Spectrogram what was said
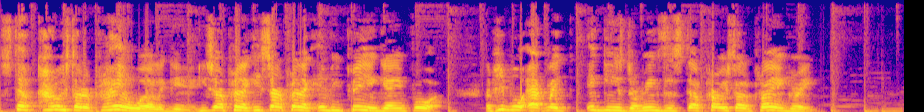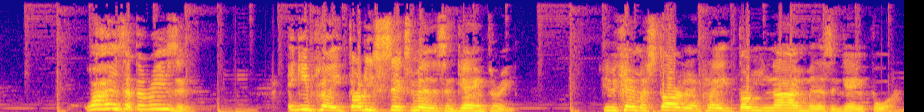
Steph Curry started playing well again. He started playing like he started playing like MVP in Game Four. The people act like Iggy is the reason Steph Curry started playing great. Why is that the reason? Iggy played 36 minutes in Game Three. He became a starter and played 39 minutes in Game Four.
